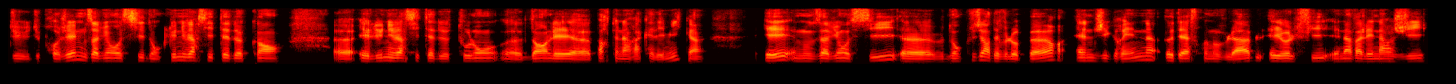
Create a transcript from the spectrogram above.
du, projet, nous avions aussi donc l'Université de Caen euh, et l'Université de Toulon euh, dans les euh, partenaires académiques. Et nous avions aussi donc plusieurs développeurs, NG Green, EDF Renouvelable, EOLFI et Naval Energy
